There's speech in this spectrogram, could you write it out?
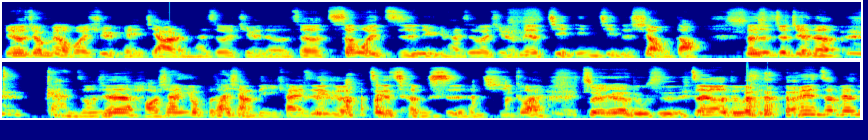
因为就没有回去陪家人，还是会觉得这身为子女还是会觉得没有尽应尽的孝道，但是就觉得 干总觉得好像又不太想离开这个 这个城市，很奇怪，罪恶都市，罪恶都市，因为这边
